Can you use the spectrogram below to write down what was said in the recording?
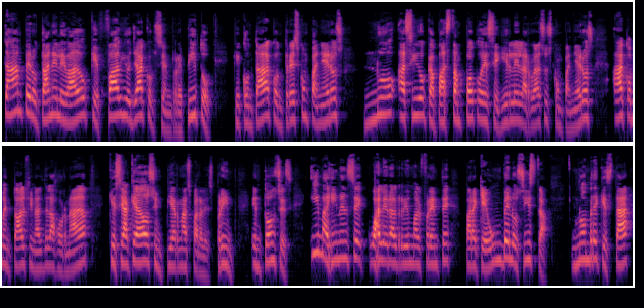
tan pero tan elevado que Fabio Jacobsen, repito, que contaba con tres compañeros, no ha sido capaz tampoco de seguirle la rueda a sus compañeros. Ha comentado al final de la jornada que se ha quedado sin piernas para el sprint. Entonces, imagínense cuál era el ritmo al frente para que un velocista, un hombre que está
